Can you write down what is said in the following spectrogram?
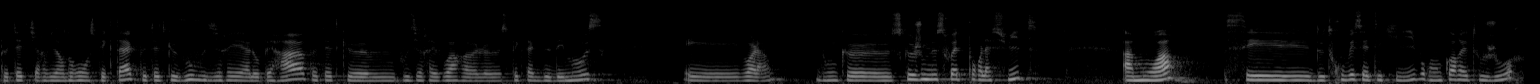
peut-être qu'ils reviendront au spectacle, peut-être que vous, vous irez à l'opéra, peut-être que vous irez voir le spectacle de Demos. Et voilà. Donc, ce que je me souhaite pour la suite, à moi, c'est de trouver cet équilibre encore et toujours,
